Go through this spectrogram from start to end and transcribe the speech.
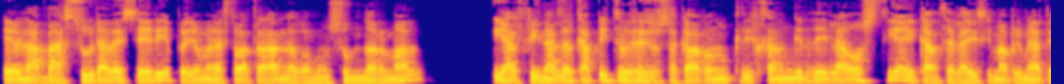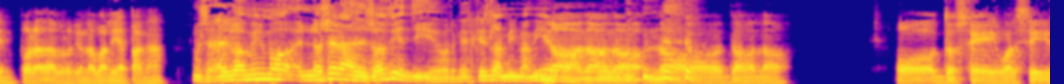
era una basura de serie, pero yo me la estaba tragando como un subnormal. Y al final del capítulo es eso, se acaba con un cliffhanger de la hostia y canceladísima primera temporada porque no valía para nada. O sea, es lo mismo, no será de Society, porque es que es la misma mierda. No, no, no, no, no, no. O no sé, igual sí.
